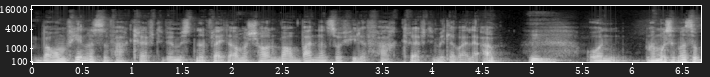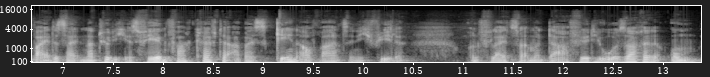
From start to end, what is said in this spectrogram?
warum fehlen uns denn Fachkräfte? Wir müssten dann vielleicht auch mal schauen, warum wandern so viele Fachkräfte mittlerweile ab? Mhm. Und man muss immer so beide Seiten. Natürlich, es fehlen Fachkräfte, aber es gehen auch wahnsinnig viele. Und vielleicht soll man dafür die Ursache, um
